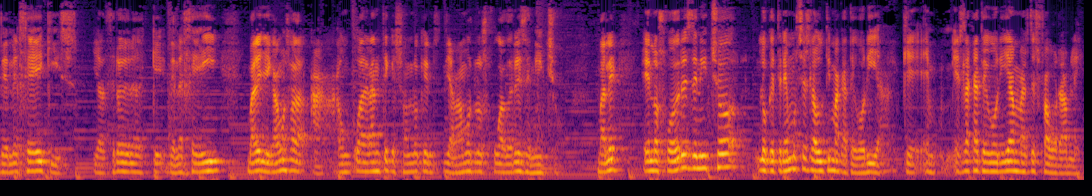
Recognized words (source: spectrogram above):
del eje X y al cero del eje, del eje Y, ¿vale? Llegamos a, a, a un cuadrante que son lo que llamamos los jugadores de nicho. ¿Vale? En los jugadores de nicho lo que tenemos es la última categoría, que es la categoría más desfavorable.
